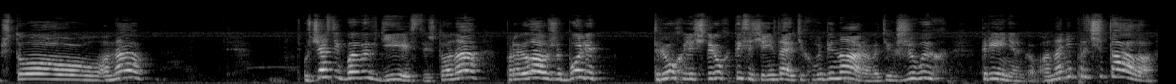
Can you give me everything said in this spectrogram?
что она участник боевых действий, что она провела уже более трех или четырех тысяч, я не знаю, этих вебинаров, этих живых тренингов. Она не прочитала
